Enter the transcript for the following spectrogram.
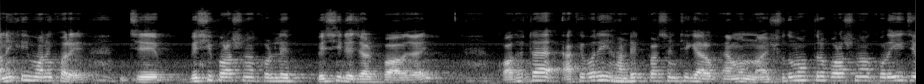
অনেকেই মনে করে যে, বেশি পড়াশোনা করলে বেশি রেজাল্ট পাওয়া যায়। কথাটা একেবারেই হান্ড্রেড পার্সেন্ট ঠিক এমন নয়। শুধুমাত্র পড়াশোনা করেই যে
